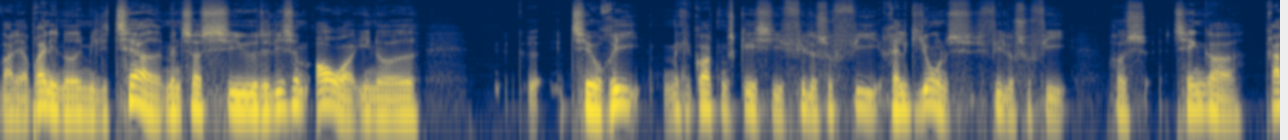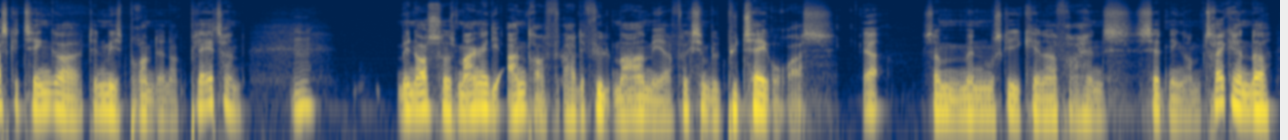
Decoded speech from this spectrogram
var det oprindeligt noget i militæret, men så sivede det ligesom over i noget øh, teori, man kan godt måske sige filosofi, religionsfilosofi hos tænkere, græske tænkere, den mest berømte er nok Platon, Mm. men også hos mange af de andre har det fyldt meget mere. For eksempel Pythagoras, Ja. som man måske kender fra hans sætning om trekanter.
